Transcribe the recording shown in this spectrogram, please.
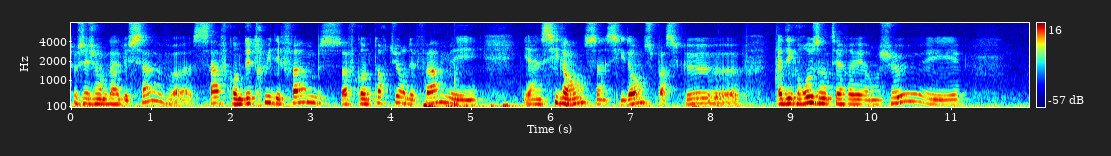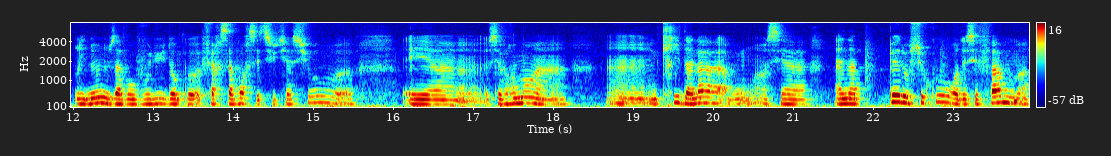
tous ces gens-là le savent, savent qu'on détruit des femmes, savent qu'on torture des femmes. Et il y a un silence, un silence parce que euh, y a des gros intérêts en jeu. Et, et nous, nous avons voulu donc euh, faire savoir cette situation. et c'est vraiment un, un cri d'Allah, bon, c'est un, appel au secours de ces femmes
